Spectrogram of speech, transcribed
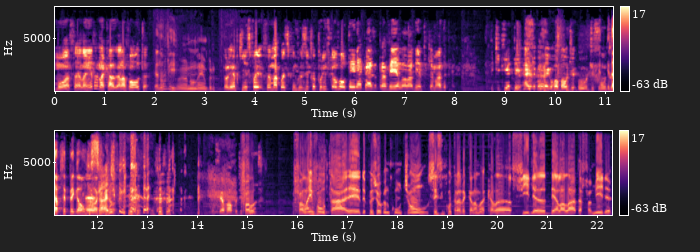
Mostra, ela entra na casa, ela volta. Eu não vi. Eu não lembro. Eu lembro que isso foi, foi uma coisa que, inclusive, foi por isso que eu voltei na casa, pra ver ela lá dentro, queimada. E que que ia ter? Aí você consegue roubar o, di- o defunto. E dá pra você pegar um É, broche. Você rouba o Fala- defunto. Falar em voltar, é, depois jogando com o John, vocês encontraram aquela, aquela filha dela lá, da família,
